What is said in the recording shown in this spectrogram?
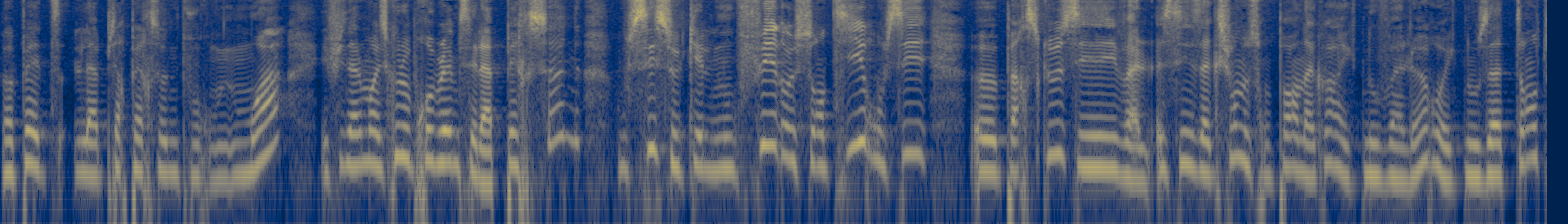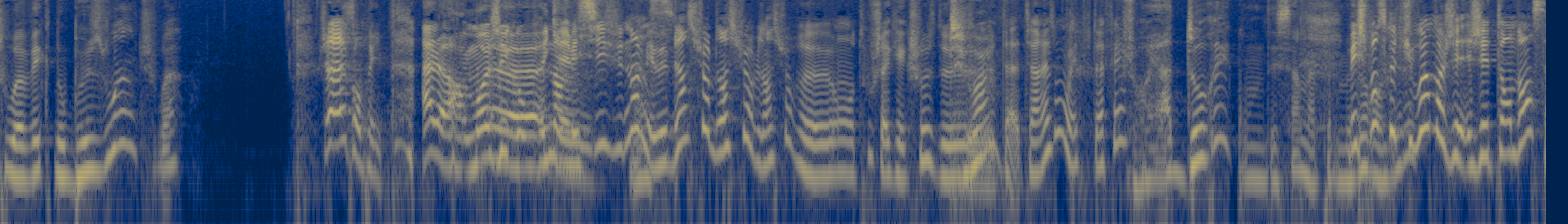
va pas être la pire personne pour moi. Et finalement, est-ce que le problème c'est la personne ou c'est ce qu'elle nous fait ressentir ou c'est euh, parce que ses, val- ses actions ne sont pas en accord avec nos valeurs ou avec nos attentes ou avec nos besoins, tu vois? J'ai rien compris. Alors, Moi, j'ai compris, Non, mais si, non, mais bien sûr, bien sûr, bien sûr, euh, on touche à quelque chose de. Tu vois T'as raison, oui, tout à fait. J'aurais adoré qu'on me décerne la palme Mais je d'or pense en que tu vois, moi, j'ai tendance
